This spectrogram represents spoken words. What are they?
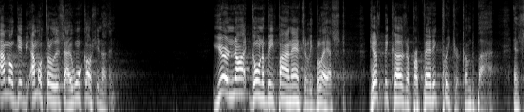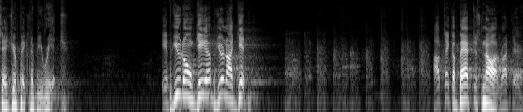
I'm gonna give you, I'm gonna throw this out. It won't cost you nothing. You're not going to be financially blessed just because a prophetic preacher comes by and says you're fixing to be rich. If you don't give, you're not getting. I'll take a Baptist nod right there.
